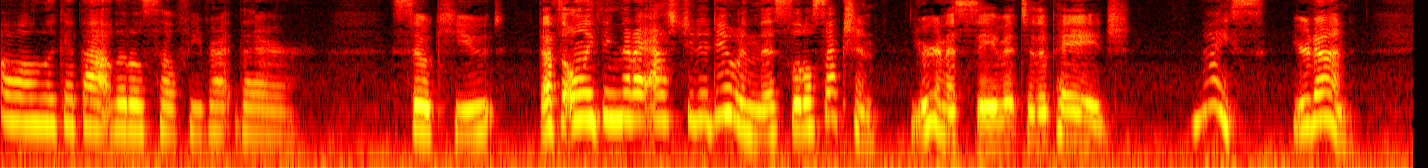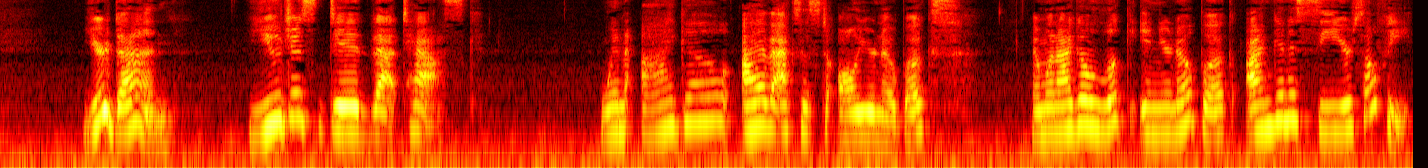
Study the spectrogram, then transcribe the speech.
Oh, look at that little selfie right there. So cute. That's the only thing that I asked you to do in this little section. You're going to save it to the page. Nice. You're done. You're done. You just did that task. When I go, I have access to all your notebooks. And when I go look in your notebook, I'm going to see your selfie.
